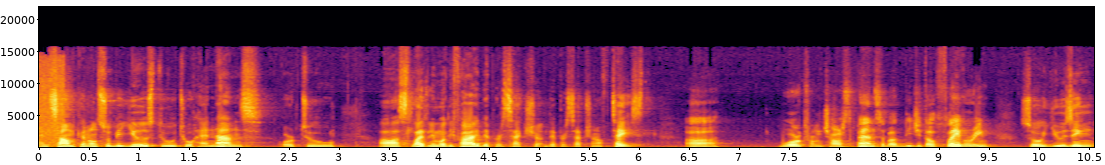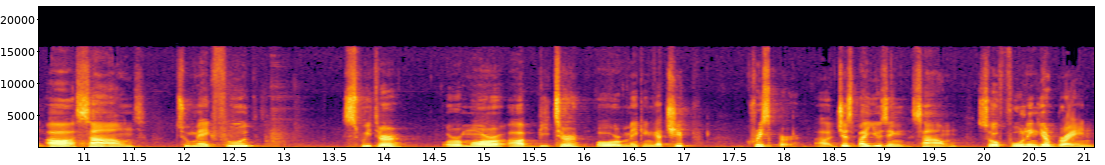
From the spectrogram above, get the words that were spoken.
And sound can also be used to, to enhance or to uh, slightly modify the perception, the perception of taste. Uh, work from Charles Spence about digital flavoring. So using uh, sound to make food sweeter or more uh, bitter or making a chip crisper uh, just by using sound. So fooling your brain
